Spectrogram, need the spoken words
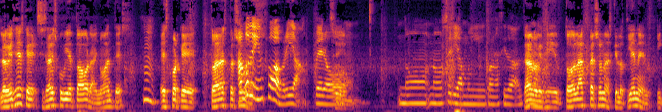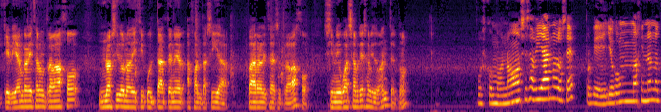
Lo que dice es que si se ha descubierto ahora y no antes, Hmm. es porque todas las personas... Algo de info habría, pero Sí. no, no sería muy conocido. Claro, lo que decir, todas las personas que lo tienen y querían realizar un trabajo, no ha sido una dificultad tener a fantasía para realizar ese trabajo, sino igual se habría sabido antes, ¿no? Pues como no se sabía, no lo sé. Porque yo como me imagino no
